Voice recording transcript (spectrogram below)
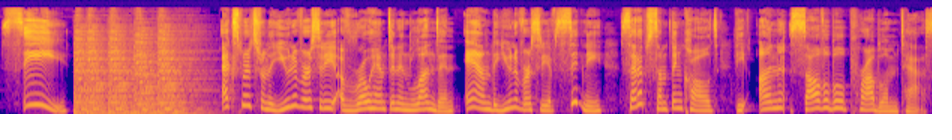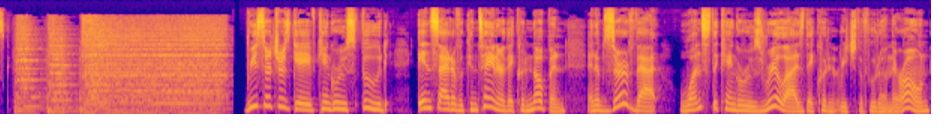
C. Experts from the University of Roehampton in London and the University of Sydney set up something called the Unsolvable Problem Task. Researchers gave kangaroos food inside of a container they couldn't open and observed that once the kangaroos realized they couldn't reach the food on their own,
